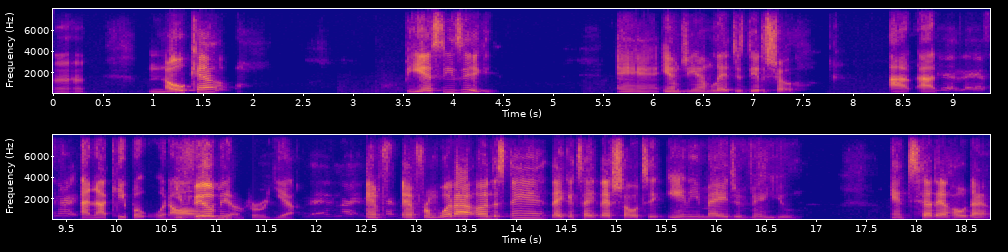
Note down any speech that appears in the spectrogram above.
Mm-hmm. No cap. BSC Ziggy and MGM Lit just did a show. I, I, Yeah, last night. and I keep up with You all feel of me? them for yeah. Last night. And Last and night. from what I understand, they could take that show to any major venue and tear that whole down.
